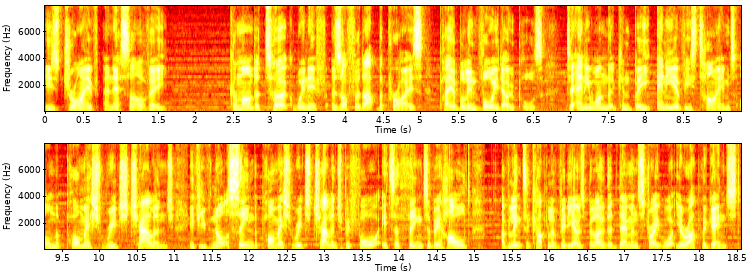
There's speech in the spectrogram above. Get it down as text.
is drive an SRV. Commander Turk Winif has offered up the prize payable in void opals to anyone that can beat any of his times on the Pomesh Ridge Challenge. If you've not seen the Pomesh Ridge Challenge before it's a thing to behold. I've linked a couple of videos below that demonstrate what you're up against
